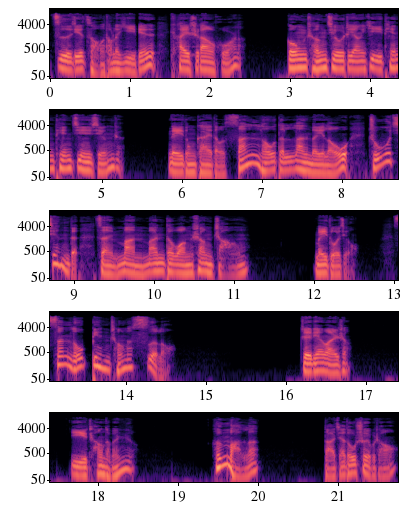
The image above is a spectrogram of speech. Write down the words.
自己走到了一边，开始干活了。工程就这样一天天进行着，那栋盖到三楼的烂尾楼逐渐的在慢慢的往上涨。没多久，三楼变成了四楼。这天晚上，异常的闷热，很晚了，大家都睡不着，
